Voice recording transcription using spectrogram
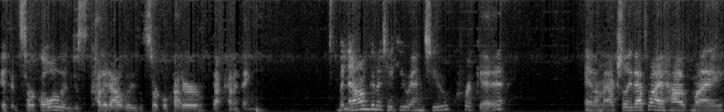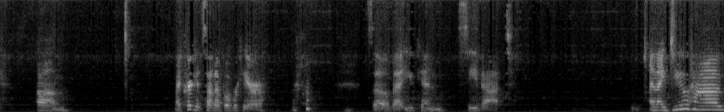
if it's circle, then just cut it out with a circle cutter, that kind of thing. But now I'm going to take you into Cricut. And I'm actually, that's why I have my, um, my Cricut set up over here. so that you can see that. And I do have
